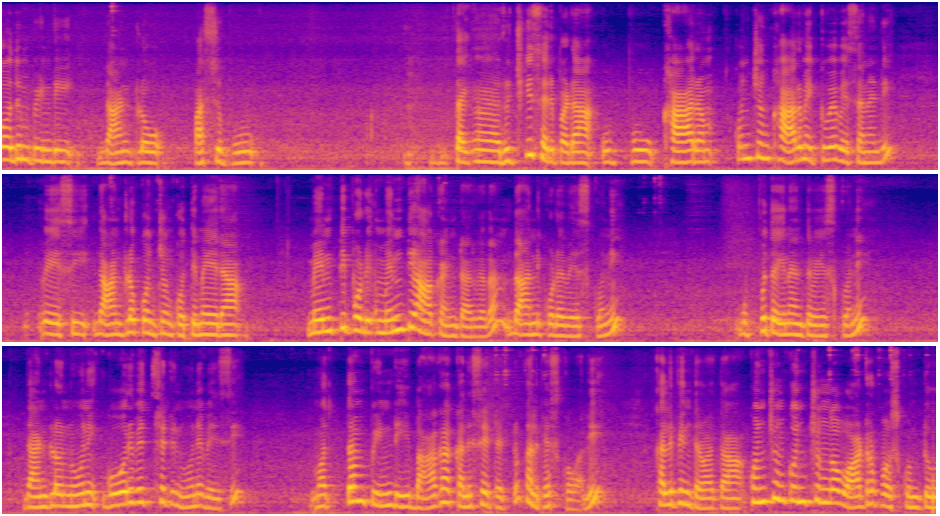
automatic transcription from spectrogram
గోధుమ పిండి దాంట్లో పసుపు రుచికి సరిపడా ఉప్పు కారం కొంచెం కారం ఎక్కువే వేసానండి. వేసి దాంట్లో కొంచెం కొత్తిమీర మెంతి పొడి మెంతి ఆకు అంటారు కదా దాన్ని కూడా వేసుకొని ఉప్పు తగినంత వేసుకొని దాంట్లో నూనె గోరువెచ్చటి నూనె వేసి మొత్తం పిండి బాగా కలిసేటట్టు కలిపేసుకోవాలి. కలిపిన తర్వాత కొంచెం కొంచెంగా వాటర్ పోసుకుంటూ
